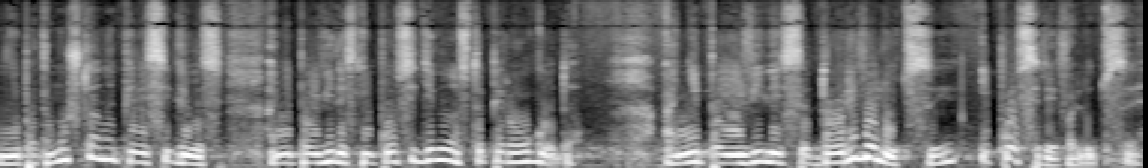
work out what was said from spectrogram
не потому, что она переселилась, они появились не после 91 года. Они появились до революции и после революции.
